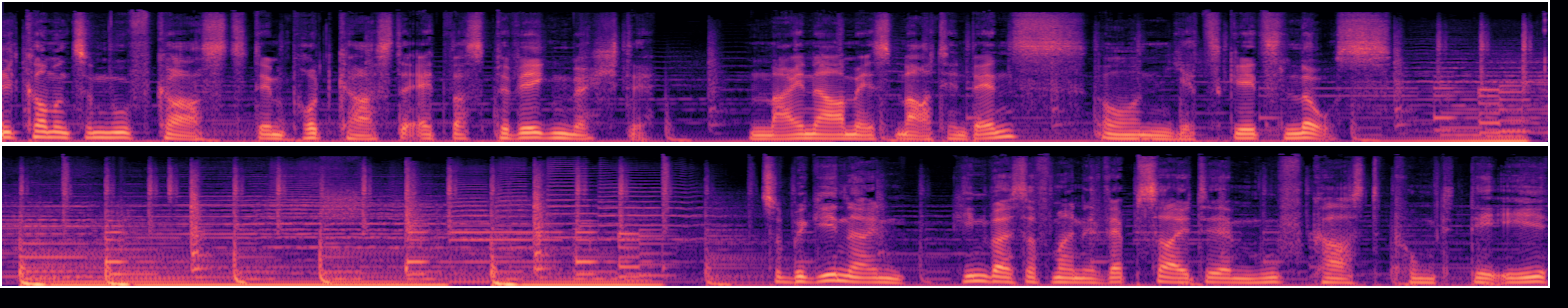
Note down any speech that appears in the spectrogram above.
Willkommen zum Movecast, dem Podcast, der etwas bewegen möchte. Mein Name ist Martin Benz und jetzt geht's los. Zu Beginn ein Hinweis auf meine Webseite movecast.de.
